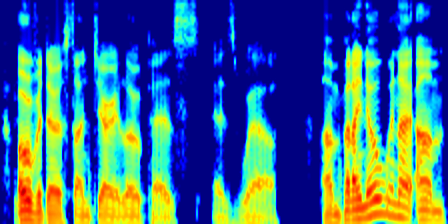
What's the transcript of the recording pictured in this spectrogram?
overdosed on Gerry Lopez as well. Um, but I know when I um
